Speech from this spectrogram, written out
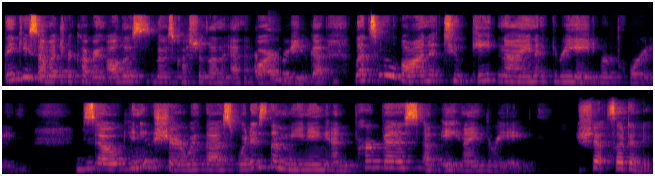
Thank you so much for covering all those, those questions on the FBAR, Varshika. Let's move on to 8938 reporting. Mm -hmm. So can you share with us what is the meaning and purpose of 8938? Sure, certainly.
